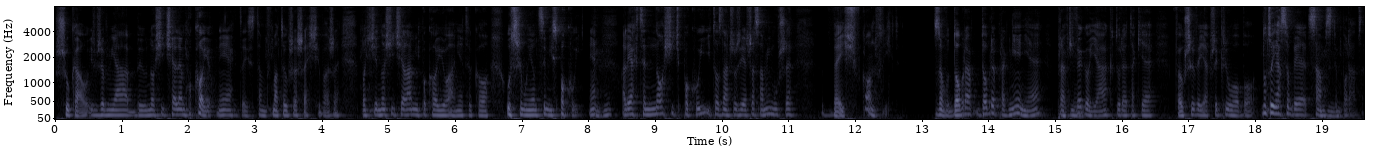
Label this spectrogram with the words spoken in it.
szukał i żebym ja był nosicielem pokoju, nie? Jak to jest tam w Mateusza 6 chyba, że bądźcie nosicielami pokoju, a nie tylko utrzymującymi spokój, nie? Mhm. Ale ja chcę nosić pokój i to znaczy, że ja czasami muszę wejść w konflikt. Znowu, dobra, dobre pragnienie prawdziwego mhm. ja, które takie fałszywe ja przykryło, bo no to ja sobie sam z tym mhm. poradzę.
